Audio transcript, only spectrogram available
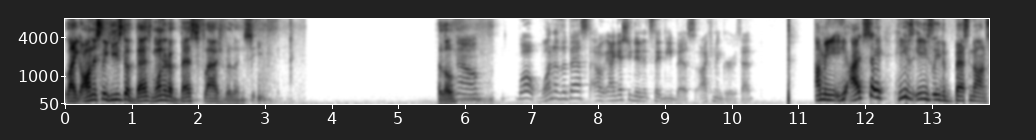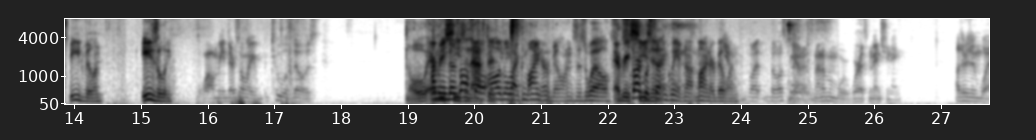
Like honestly, he's the best, one of the best Flash villains. Hello. No. Well, one of the best. Oh, I guess you didn't say the best. I can agree with that. I mean, he, I'd say he's easily the best non-speed villain, easily. Well, I mean, there's only two of those. No, every I mean, there's season also after. all the like minor villains as well. So Every Stark was season- technically a not minor villain. Yeah, but but let's be honest, none of them were worth mentioning. Other than what?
